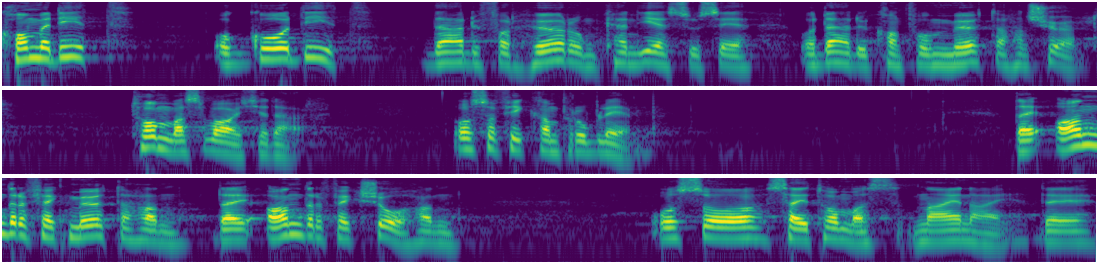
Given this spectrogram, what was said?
komme dit og gå dit der du får høre om hvem Jesus er, og der du kan få møte han sjøl. Thomas var ikke der. Og så fikk han problem. De andre fikk møte han, de andre fikk se han. Og så sier Thomas nei, nei, det,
